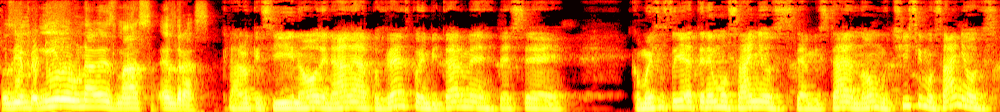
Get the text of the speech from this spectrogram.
pues bienvenido una vez más, Eldras. Claro que sí, no, de nada. Pues gracias por invitarme. Ese, como dices tú, ya tenemos años de amistad, ¿no? Muchísimos años.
